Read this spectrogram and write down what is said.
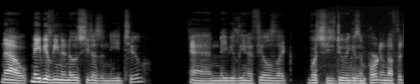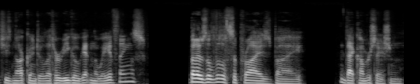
Now, maybe Lena knows she doesn't need to, and maybe Lena feels like what she's doing is important enough that she's not going to let her ego get in the way of things. But I was a little surprised by that conversation.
